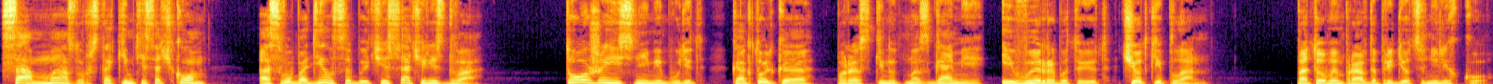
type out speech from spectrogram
Сам Мазур с таким тесачком освободился бы часа через два. Тоже и с ними будет, как только пораскинут мозгами и выработают четкий план. Потом им, правда, придется нелегко.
